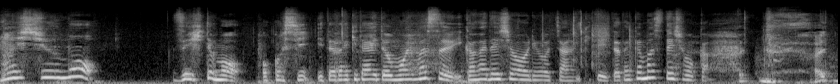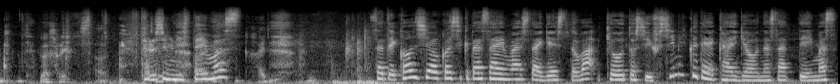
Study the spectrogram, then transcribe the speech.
来週もぜひともお越しいただきたいと思います。いかがでしょうりょうちゃん。来ていただけますでしょうか？はい。わかりました。楽しみにしています、はい。さて今週お越しくださいましたゲストは京都市伏見区で開業なさっています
